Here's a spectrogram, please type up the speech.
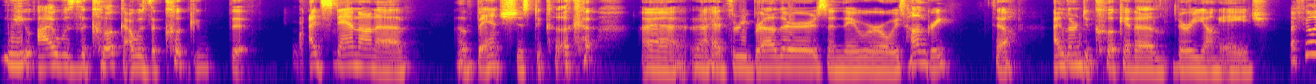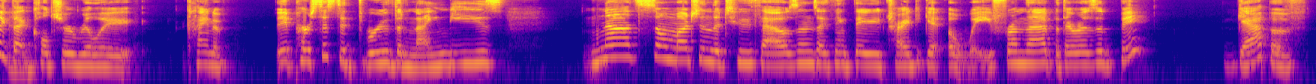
we. I was the cook. I was the cook that I'd stand on a a bench just to cook. Uh, I had three brothers, and they were always hungry, so I learned to cook at a very young age. I feel like that culture really kind of it persisted through the 90s. Not so much in the 2000s. I think they tried to get away from that, but there was a big gap of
